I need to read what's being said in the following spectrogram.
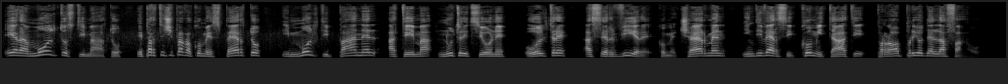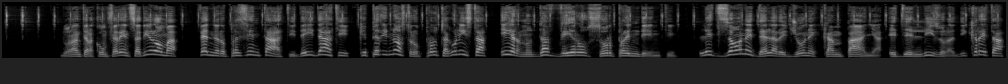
era molto stimato e partecipava come esperto in molti panel a tema nutrizione, oltre a servire come chairman in diversi comitati proprio della FAO. Durante la conferenza di Roma vennero presentati dei dati che per il nostro protagonista erano davvero sorprendenti. Le zone della regione Campania e dell'isola di Creta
